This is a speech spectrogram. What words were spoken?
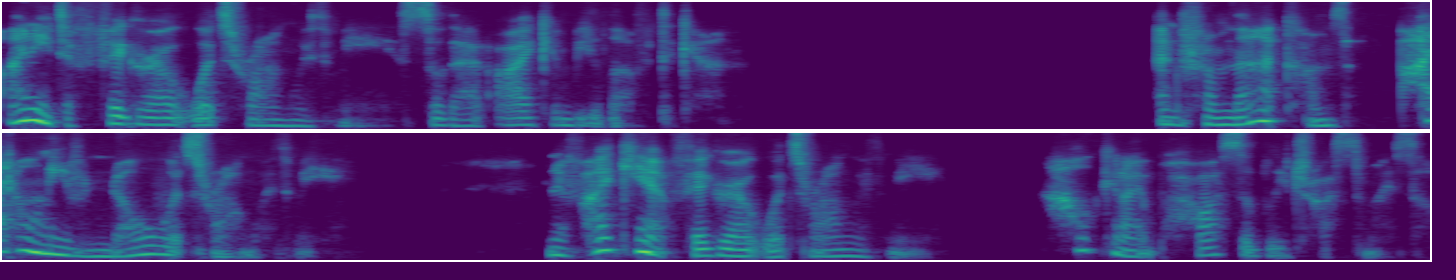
I need to figure out what's wrong with me so that I can be loved again. And from that comes, I don't even know what's wrong with me. And if I can't figure out what's wrong with me, how can I possibly trust myself?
